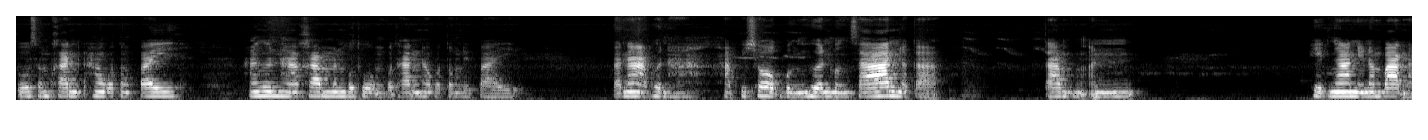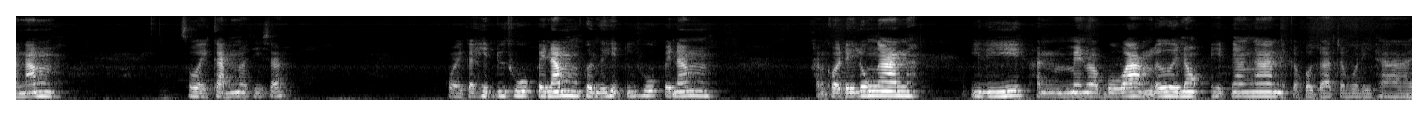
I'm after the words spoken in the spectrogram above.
ตัวสำคัญเฮาก็ต้องไป หาเงินหาคำมันบ่ทวงบ่ทันเฮาก็ต้องได้ไปก็หน้าเพิ่นหารับผิดชอบเบิ่งเฮือนเบิ่งซ่านแล้วก็ตามอันเหตุงานอยู่นำบ้านน่ะนำซอยกันว่าสิซะ ข่อยก็เฮ็ด YouTube ไปนํเพิ่นก็เฮ็ด YouTube ไปนํคันข่อยได้ลงงานอีหลีคันแม่นว่าบ่ว่างเลยเนาะเฮ็ดงานงานก็ข่อยก็จะบ่ได้ถ่าย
